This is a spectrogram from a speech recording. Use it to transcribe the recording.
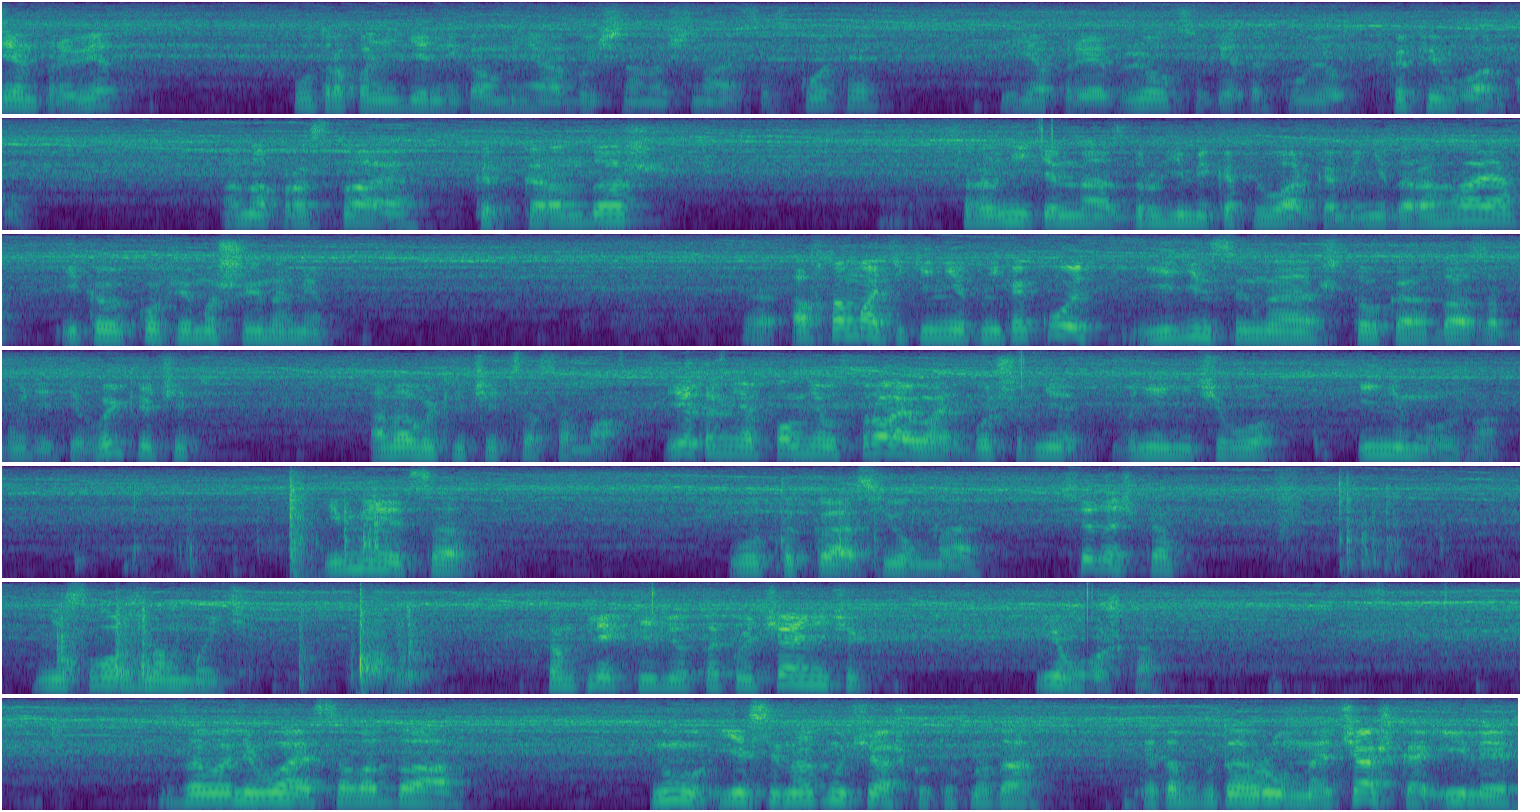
Всем привет! Утро понедельника у меня обычно начинается с кофе. И я приобрел себе такую кофеварку. Она простая, как карандаш. Сравнительно с другими кофеварками недорогая и ко- кофемашинами. Э, Автоматики нет никакой. Единственное, что когда забудете выключить, она выключится сама. И это меня вполне устраивает, больше мне в ней ничего и не нужно. Имеется вот такая съемная сеточка. Несложно мыть. В комплекте идет такой чайничек и ложка. Заливается вода. Ну, если на одну чашку, тут надо... Это будет огромная чашка или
